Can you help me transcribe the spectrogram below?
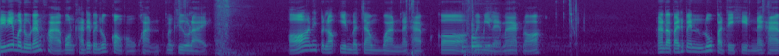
ทีนี้มาดูด้านขวาบนครับได้เป็นรูปกล่องของขวัญมันคืออะไร อ๋อ นี่เป็นล็อกอินประจำวันนะครับ ก็ไม่มีอะไรมากเนาะ อันต่อไปที่เป็นรูปปฏิทินนะครับ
